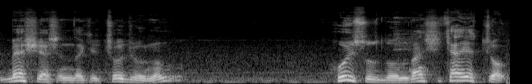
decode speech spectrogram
5 yaşındaki çocuğunun huysuzluğundan şikayetçi olmuş.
